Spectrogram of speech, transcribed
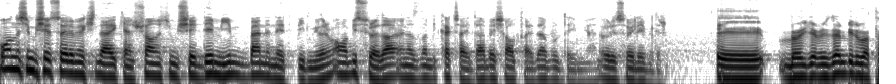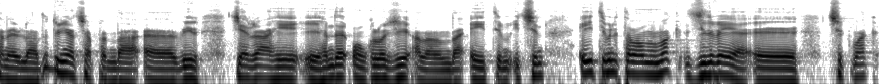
onun için bir şey söylemek için de erken. Şu an için bir şey demeyeyim. Ben de net bilmiyorum ama bir süre daha en azından birkaç ay daha 5-6 ay daha buradayım yani. Öyle söyleyebilirim. Ee, bölgemizden bir vatan evladı dünya çapında e, bir cerrahi e, hem de onkoloji alanında eğitim için eğitimini tamamlamak, zirveye e, çıkmak,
